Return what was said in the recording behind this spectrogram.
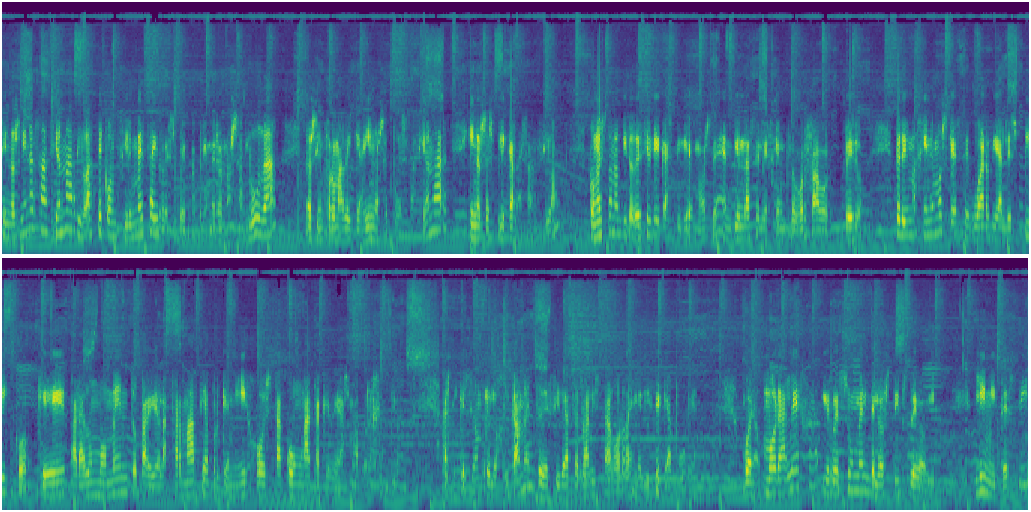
Si nos viene a sancionar, lo hace con firmeza y respeto. Primero nos saluda, nos informa de que ahí no se puede estacionar y nos explica la sanción. Con esto no quiero decir que castiguemos, ¿eh? entiendas el ejemplo, por favor, pero, pero imaginemos que a ese guardia le explico que he parado un momento para ir a la farmacia porque mi hijo está con un ataque de asma, por ejemplo. Así que ese hombre, lógicamente, decide hacer la vista gorda y me dice que apure. Bueno, moraleja y resumen de los tips de hoy. Límites sí,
